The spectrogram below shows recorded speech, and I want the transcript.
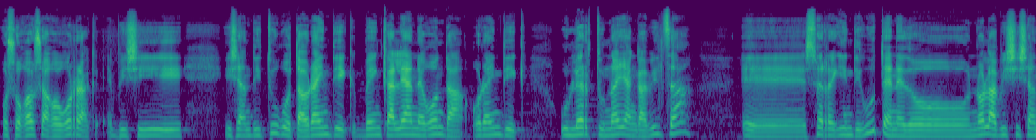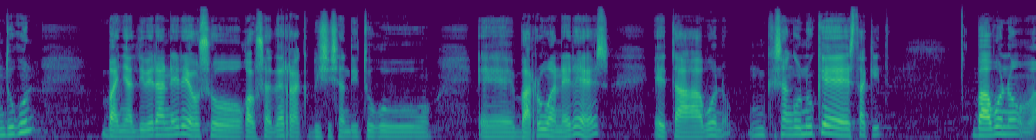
Oso gauza gogorrak bizi izan ditugu eta oraindik behin kalean egonda, oraindik ulertu nahian gabiltza, e, zer egin diguten edo nola bizi izan dugun, baina aldiberan ere oso gauza ederrak bizi izan ditugu e, barruan ere, ez? Eta, bueno, izango nuke ez dakit, ba, bueno,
